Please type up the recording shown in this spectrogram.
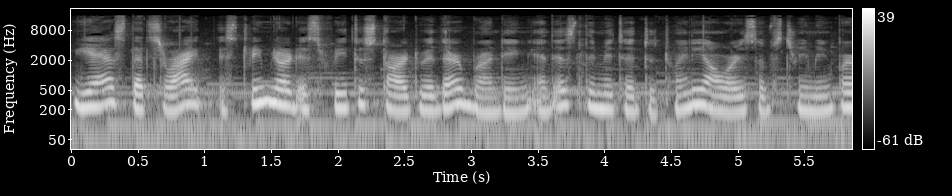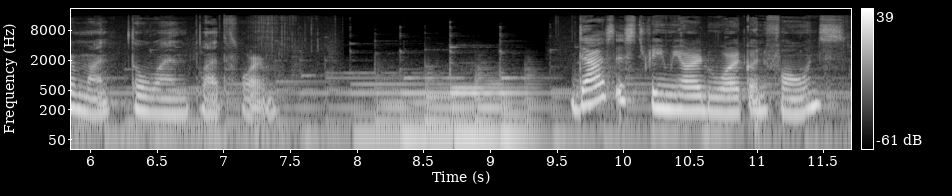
Yes, that's right. StreamYard is free to start with their branding and is limited to 20 hours of streaming per month to one platform. Does StreamYard work on phones?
